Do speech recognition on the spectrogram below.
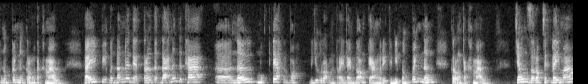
ភ្នំពេញនិងក្រុងតាខ្មៅហើយពាក្យបណ្ដឹងនេះដែលត្រូវទៅដាក់ហ្នឹងគឺថានៅមុខផ្ទះរបស់ នាយករដ្ឋមន្ត្រីតែម្ដងទាំងរាជធានីភ្នំពេញនិងក្រុងតាខ្មៅអញ្ចឹងសរុបសេចក្តីមក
